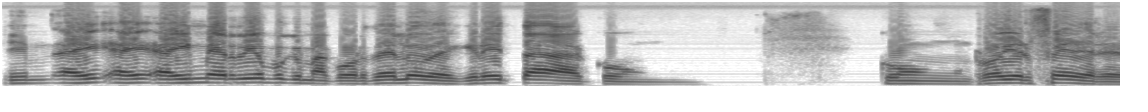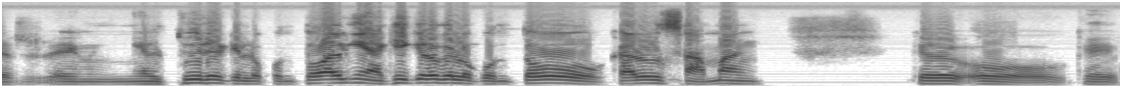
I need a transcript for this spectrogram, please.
ahí, ahí, me río porque me acordé lo de Greta con, con Roger Federer en el Twitter que lo contó alguien aquí, creo que lo contó Carlos Samán. Que, o que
